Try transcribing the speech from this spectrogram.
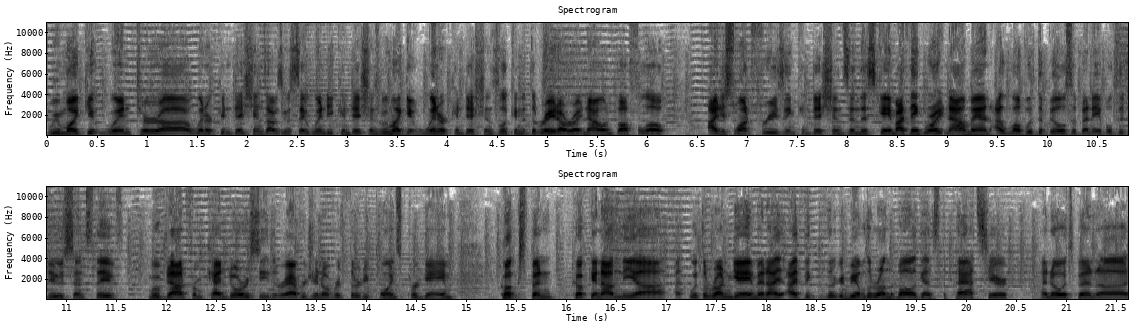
We might get winter uh, winter conditions. I was going to say windy conditions. We might get winter conditions. Looking at the radar right now in Buffalo, I just want freezing conditions in this game. I think right now, man, I love what the Bills have been able to do since they've moved on from Ken Dorsey. They're averaging over 30 points per game. Cook's been cooking on the uh, with the run game, and I, I think they're going to be able to run the ball against the Pats here. I know it's been uh,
